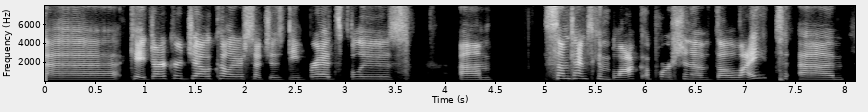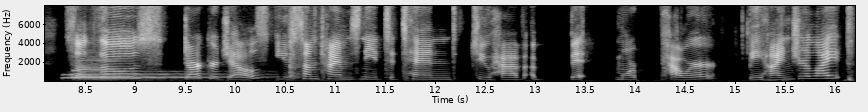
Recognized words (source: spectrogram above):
uh, okay, darker gel colors such as deep reds, blues, um, sometimes can block a portion of the light. Um, so those darker gels, you sometimes need to tend to have a bit more power behind your light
